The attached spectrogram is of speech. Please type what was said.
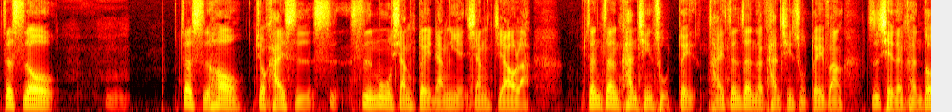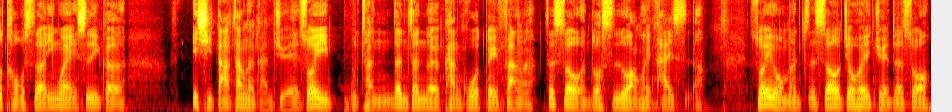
这时候，这时候就开始四四目相对，两眼相交了。真正看清楚对，才真正的看清楚对方。之前的可能都投射，因为是一个一起打仗的感觉，所以不曾认真的看过对方了。这时候很多失望会开始啊。所以我们这时候就会觉得说，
